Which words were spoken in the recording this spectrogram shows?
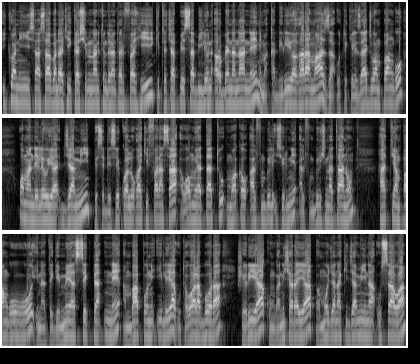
Ikiwa ni saa saba dakika 28 tuendelea taarifa hii, kituo cha pesa bilioni 48 ni makadirio ya gharama za utekelezaji wa mpango wa maendeleo ya jamii PCDC kwa lugha ya Kifaransa awamu ya tatu mwaka wa 2020-2025. Hati ya mpango huo inategemea sekta nne ambapo ni ile ya utawala bora, sheria, kuunganisha raia pamoja na kijamii na usawa.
